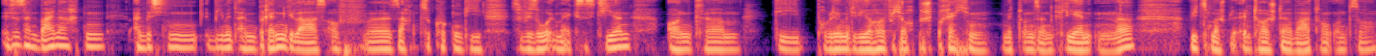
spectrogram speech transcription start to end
Es ist an Weihnachten ein bisschen wie mit einem Brennglas auf äh, Sachen zu gucken, die sowieso immer existieren und ähm, die Probleme, die wir häufig auch besprechen mit unseren Klienten, ne? wie zum Beispiel enttäuschte Erwartungen und so.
